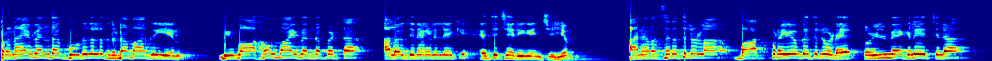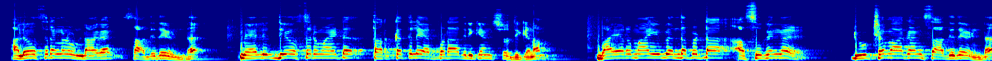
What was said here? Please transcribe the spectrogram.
പ്രണയബന്ധം കൂടുതൽ ദൃഢമാകുകയും വിവാഹവുമായി ബന്ധപ്പെട്ട ആലോചനകളിലേക്ക് എത്തിച്ചേരുകയും ചെയ്യും. അനവസരത്തിലുള്ള വാക്പ്രയോഗത്തിലൂടെ തൊഴിൽ മേഖലയിൽ ചില അലോസരങ്ങൾ ഉണ്ടാകാൻ സാധ്യതയുണ്ട്. മേലുദ്യോഗസ്ഥരുമായിട്ട് തർക്കത്തിൽ ഏർപ്പെടാതിരിക്കാൻ ശ്രദ്ധിക്കണം. വയറുമായി ബന്ധപ്പെട്ട അസുഖങ്ങൾ രൂക്ഷമാകാൻ സാധ്യതയുണ്ട്.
